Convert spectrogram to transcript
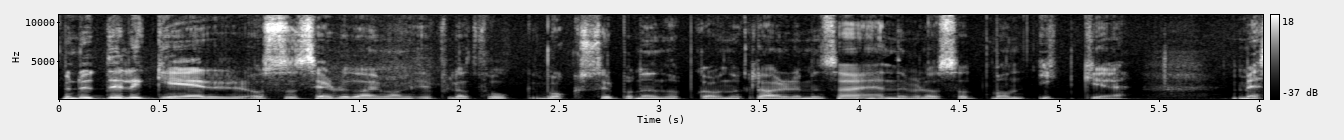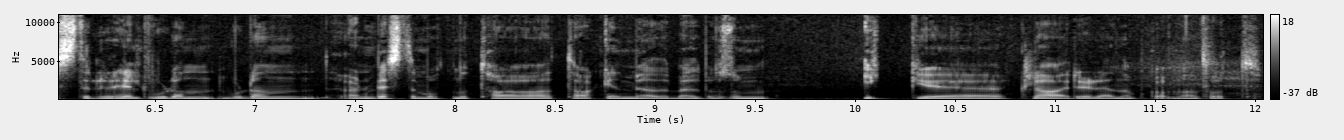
Men du delegerer, og så ser du da i mange tilfeller at folk vokser på den oppgaven og klarer det. Men så hender det vel også at man ikke mestrer det helt. Hvordan, hvordan er den beste måten å ta tak i en medarbeider på som ikke klarer den oppgaven han har fått?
